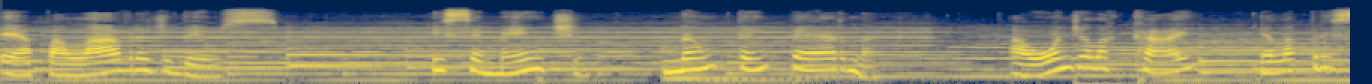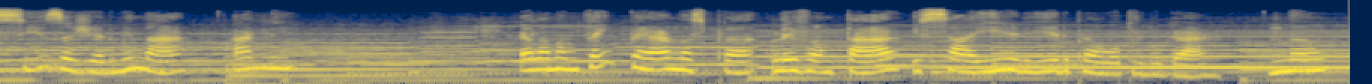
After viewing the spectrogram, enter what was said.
é a palavra de Deus. E semente não tem perna. Aonde ela cai, ela precisa germinar ali. Ela não tem pernas para levantar e sair e ir para outro lugar. Não.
